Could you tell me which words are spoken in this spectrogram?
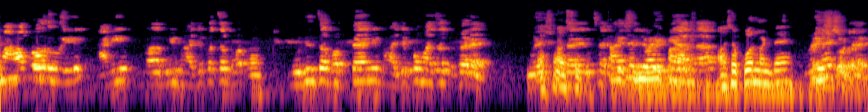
महापौर होईल आणि मी भाजपचा मोदींचा भक्त आहे आणि भाजप माझं घर आहे. असं- कोण कोठारे.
